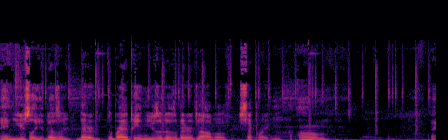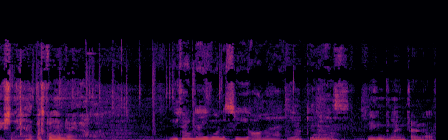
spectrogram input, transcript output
man, usually it does a better, the Brad Penn usually does a better job of separating. Um, actually, let's go ahead and drain it all. You think they want to see all that yuckiness? No, you can go ahead and turn it off.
